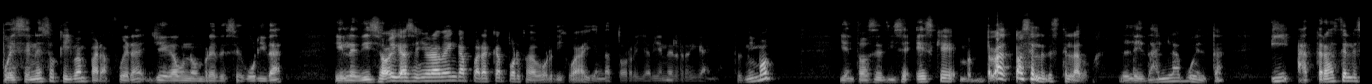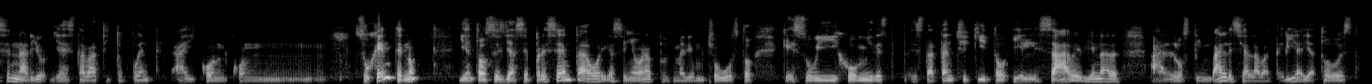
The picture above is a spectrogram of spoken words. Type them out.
Pues en eso que iban para afuera llega un hombre de seguridad y le dice, oiga señora, venga para acá, por favor. Dijo, ay, en la torre ya viene el regaño. Pues ni modo. Y entonces dice, es que, pásale de este lado. Le dan la vuelta y atrás del escenario ya estaba Tito Puente, ahí con, con su gente, ¿no? Y entonces ya se presenta, oiga señora, pues me dio mucho gusto que su hijo, mire, está tan chiquito y le sabe bien a, a los timbales y a la batería y a todo esto.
